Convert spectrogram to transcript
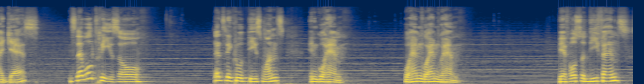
I guess. It's level 3, so let's recruit these ones and go ham. Go ham, go ham, go ham. We have also defense.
